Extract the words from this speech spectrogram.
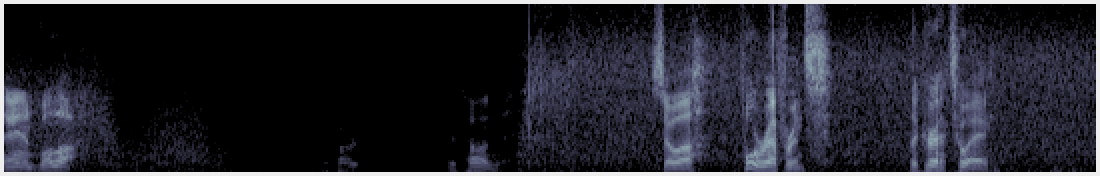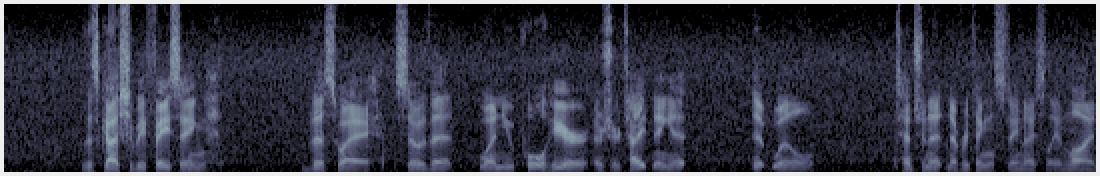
And voila! The tarp is hung. So, uh, for reference, the correct way, this guy should be facing this way so that when you pull here, as you're tightening it, it will tension it and everything will stay nicely in line.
